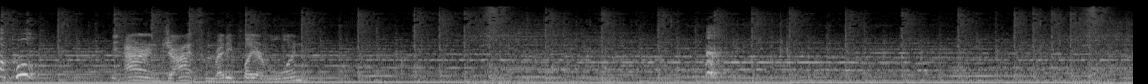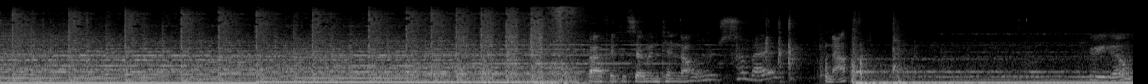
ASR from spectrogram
Oh, cool. The Iron Giant from Ready Player One. Five fifty-seven, ten dollars. Not bad. No. Here you go.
